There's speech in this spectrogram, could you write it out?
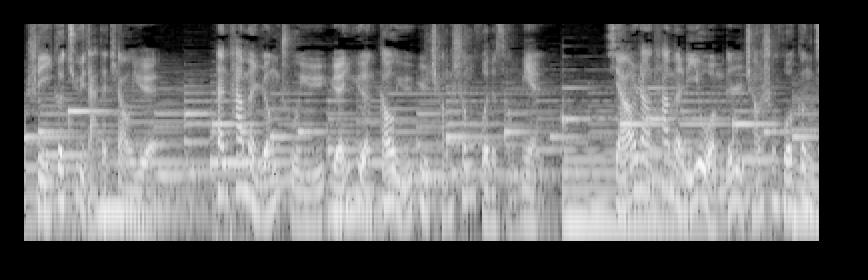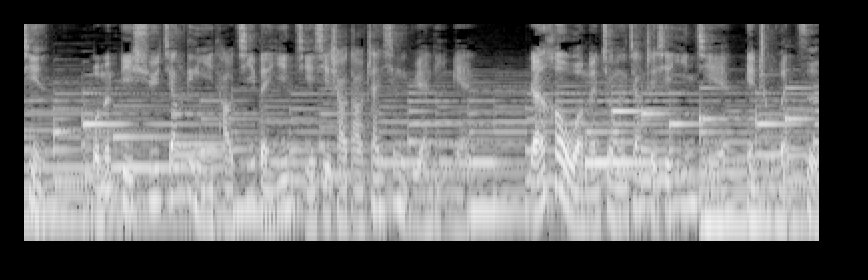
是一个巨大的跳跃，但它们仍处于远远高于日常生活的层面。想要让它们离我们的日常生活更近。我们必须将另一套基本音节介绍到占星语言里面，然后我们就能将这些音节变成文字。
